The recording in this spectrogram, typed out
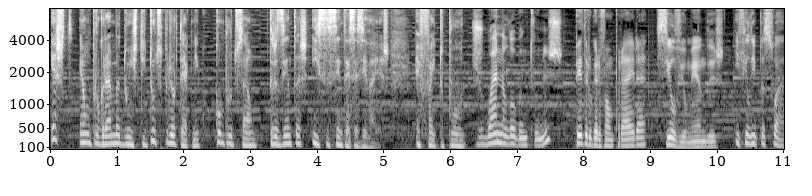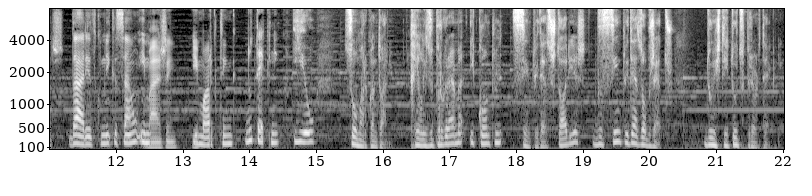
Este é um programa do Instituto Superior Técnico com produção 366 ideias. É feito por Joana Lobo Antunes, Pedro Garvão Pereira, Silvio Mendes e Filipa Soares, da área de comunicação e Imagem e Marketing do técnico. e eu sou o Marco António. Realizo o programa e conto-lhe 110 histórias de 110 objetos do Instituto Superior Técnico.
